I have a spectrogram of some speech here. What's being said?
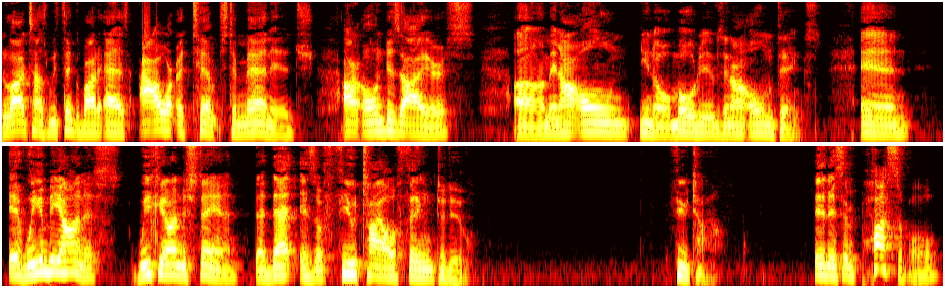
A lot of times we think about it as our attempts to manage our own desires, um, and our own, you know, motives and our own things. And if we can be honest, we can understand that that is a futile thing to do. Futile. It is impossible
